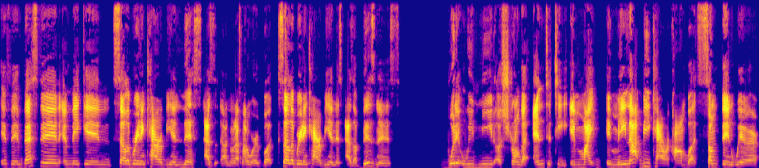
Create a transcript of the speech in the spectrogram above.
if investing and making celebrating caribbeanness as i know that's not a word but celebrating caribbeanness as a business wouldn't we need a stronger entity? It might, it may not be CARICOM, but something where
